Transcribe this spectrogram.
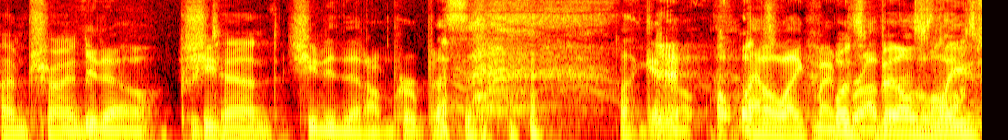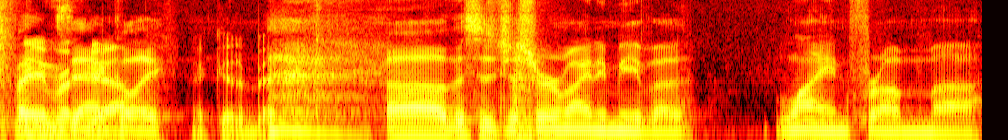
I'm trying to you know, pretend. she did that on purpose. like I don't, I don't like my What's brother. Bill's least favorite? Yeah, Exactly. it could have been. Oh, this is just reminding me of a line from uh,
